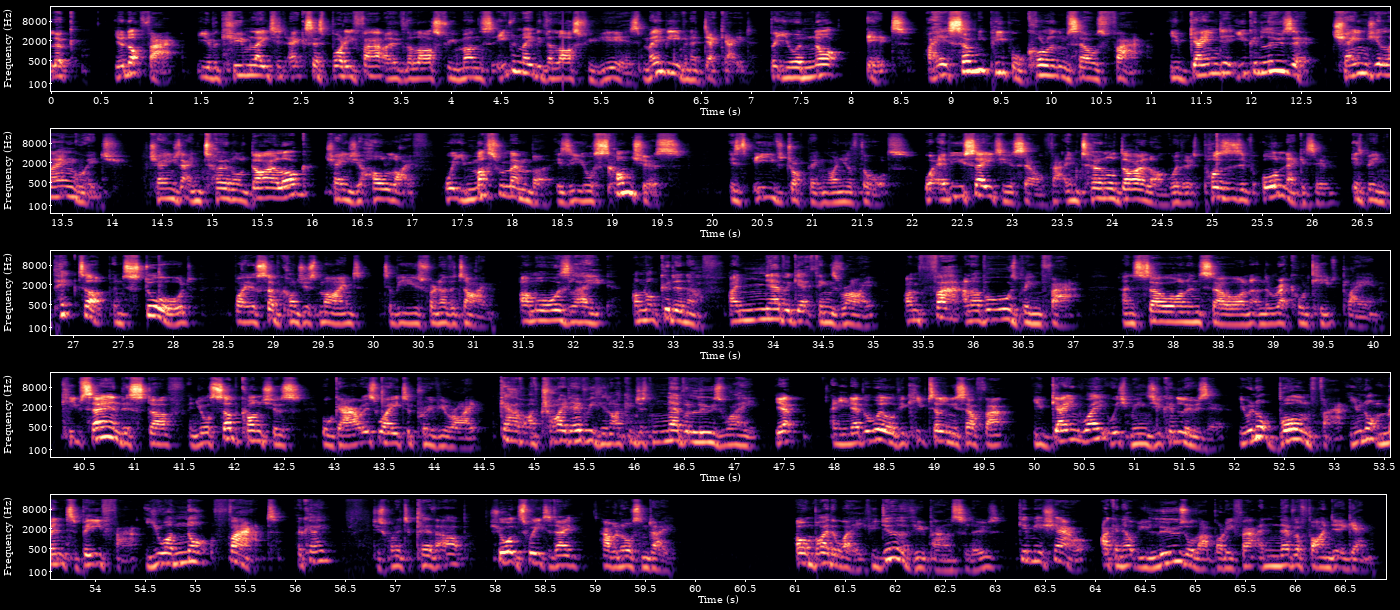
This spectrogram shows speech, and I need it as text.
Look, you're not fat. You've accumulated excess body fat over the last few months, even maybe the last few years, maybe even a decade. But you are not it. I hear so many people calling themselves fat. You've gained it, you can lose it. Change your language. Change that internal dialogue, change your whole life. What you must remember is that your conscious is eavesdropping on your thoughts. Whatever you say to yourself, that internal dialogue, whether it's positive or negative, is being picked up and stored by your subconscious mind to be used for another time. I'm always late. I'm not good enough. I never get things right. I'm fat and I've always been fat. And so on and so on, and the record keeps playing. Keep saying this stuff, and your subconscious will go out its way to prove you right. Gav, I've tried everything, I can just never lose weight. Yep, and you never will if you keep telling yourself that. You gain weight, which means you can lose it. You were not born fat, you're not meant to be fat. You are not fat, okay? Just wanted to clear that up. Short and sweet today. Have an awesome day. Oh, and by the way, if you do have a few pounds to lose, give me a shout. I can help you lose all that body fat and never find it again.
